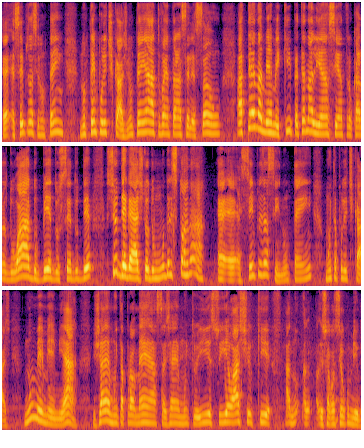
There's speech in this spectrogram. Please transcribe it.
É, é simples assim, não tem, não tem politicagem, não tem, ah, tu vai entrar na seleção. Até na mesma equipe, até na aliança entra o cara do A, do B, do C, do D. Se o D ganhar de todo mundo, ele se torna A. É, é, é, simples assim, não tem muita politicagem. No MMA já é muita promessa, já é muito isso, e eu acho que a, a, isso aconteceu comigo.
